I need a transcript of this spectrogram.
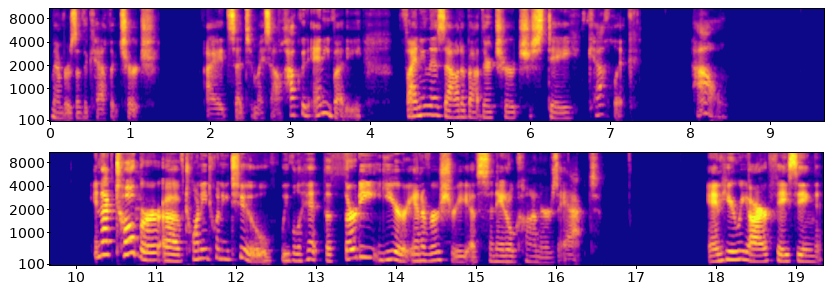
members of the Catholic Church, I had said to myself, how could anybody finding this out about their church stay Catholic? How? In October of 2022, we will hit the 30 year anniversary of Sinead O'Connor's Act. And here we are facing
